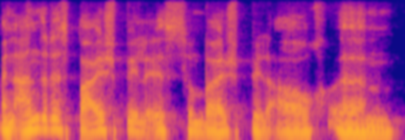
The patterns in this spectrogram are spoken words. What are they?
Ein anderes Beispiel ist zum Beispiel auch ähm,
